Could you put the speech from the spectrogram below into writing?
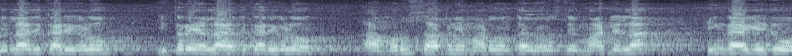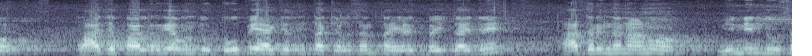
ಜಿಲ್ಲಾಧಿಕಾರಿಗಳು, ಇತರೆ ಎಲ್ಲ ಅಧಿಕಾರಿಗಳು ಆ ಮರುಸ್ಥಾಪನೆ ಮಾಡುವಂಥ ವ್ಯವಸ್ಥೆ ಮಾಡಲಿಲ್ಲ. ಹೀಗಾಗಿ ಇದು ರಾಜ್ಯಪಾಲರಿಗೆ ಒಂದು ಟೋಪಿ ಹಾಕಿದಂಥ ಕೆಲಸ ಅಂತ ಹೇಳಿ ಬಯಸ್ತಾ ಇದ್ದೀನಿ. ಆದ್ದರಿಂದ ನಾನು ನಿನ್ನಿಂದ ದಿವಸ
